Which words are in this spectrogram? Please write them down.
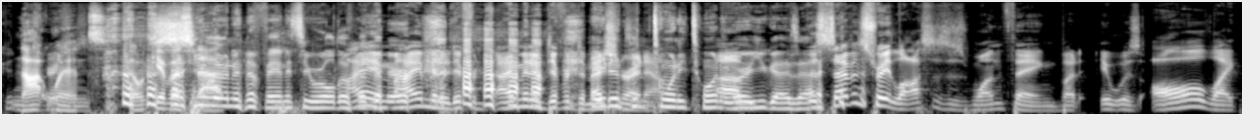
goodness Not gracious. wins. Don't give us You're that. living in a fantasy world over I am there. I am in a different I'm in a different dimension right now. 2020. where are Um, you guys at? the seven straight losses is one thing, but it was all like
